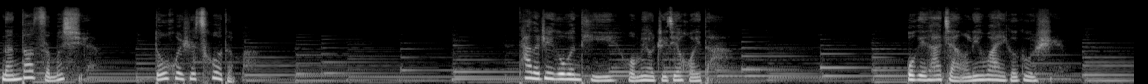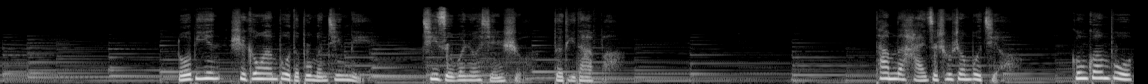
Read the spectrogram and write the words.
难道怎么选，都会是错的吗？他的这个问题我没有直接回答。我给他讲了另外一个故事。罗宾是公安部的部门经理，妻子温柔娴熟，得体大方。他们的孩子出生不久，公关部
